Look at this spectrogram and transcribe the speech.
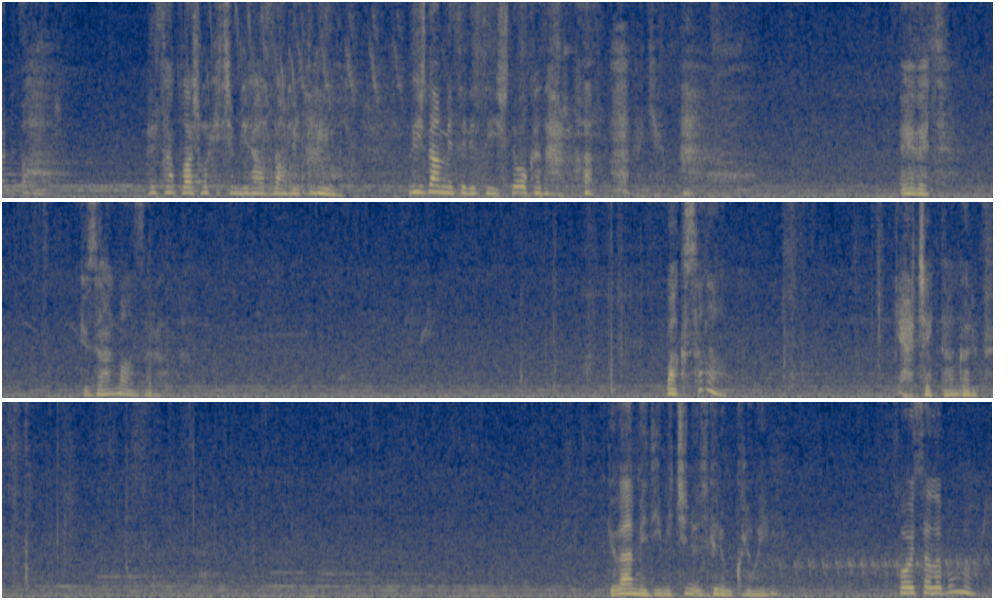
kurtardık. Hesaplaşmak için biraz zahmetli bir yol. Vicdan meselesi işte o kadar. Evet. Güzel manzara. Baksana. Gerçekten garip. Güvenmediğim için üzgünüm Chloe. Hoysala bu mu?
